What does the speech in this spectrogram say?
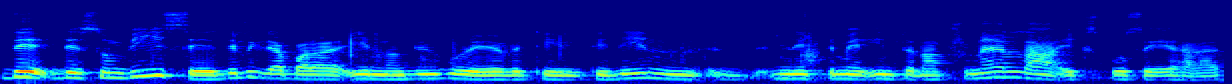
det, det som vi ser, det vill jag bara innan du går över till, till din lite mer internationella exposé här.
